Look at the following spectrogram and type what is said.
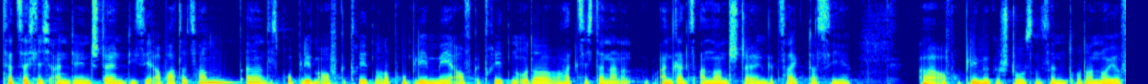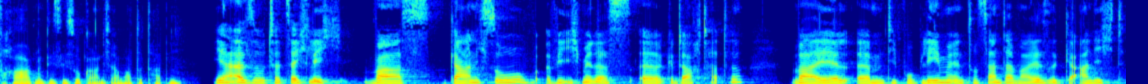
tatsächlich an den Stellen, die Sie erwartet haben, äh, das Problem aufgetreten oder Problem mehr aufgetreten oder hat sich dann an, an ganz anderen Stellen gezeigt, dass Sie äh, auf Probleme gestoßen sind oder neue Fragen, die Sie so gar nicht erwartet hatten? Ja, also tatsächlich war es gar nicht so, wie ich mir das äh, gedacht hatte weil ähm, die Probleme interessanterweise gar nicht,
